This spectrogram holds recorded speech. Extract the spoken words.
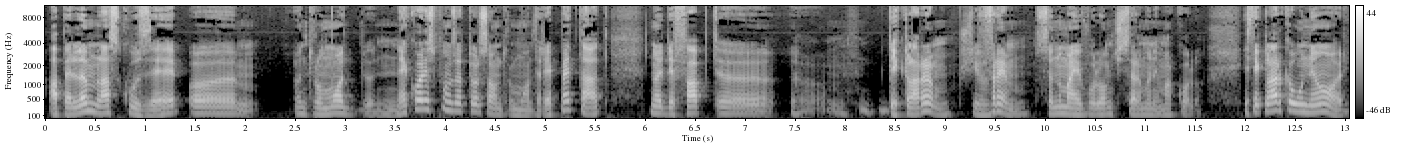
apelăm la scuze, uh, într-un mod necorespunzător sau într-un mod repetat, noi de fapt uh, uh, declarăm și vrem să nu mai evoluăm, ci să rămânem acolo. Este clar că uneori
